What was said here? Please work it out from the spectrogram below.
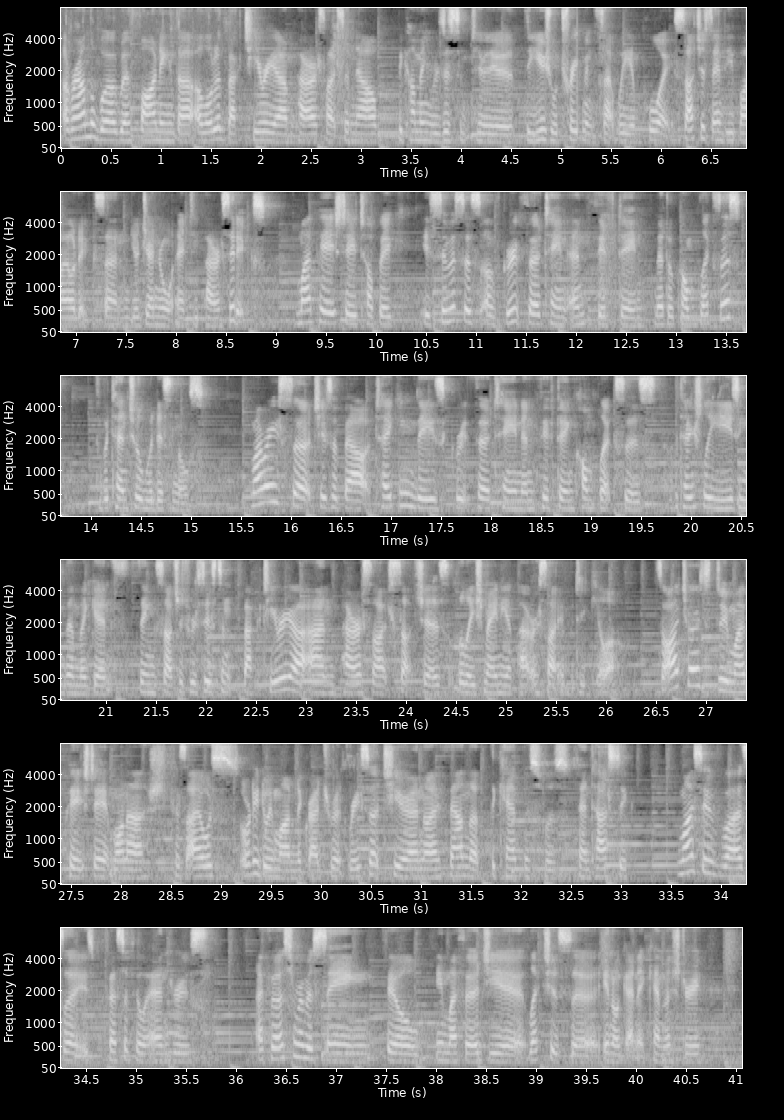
Around the world, we're finding that a lot of bacteria and parasites are now becoming resistant to the usual treatments that we employ, such as antibiotics and your general antiparasitics. My PhD topic is synthesis of group 13 and 15 metal complexes for potential medicinals. My research is about taking these group 13 and 15 complexes, potentially using them against things such as resistant bacteria and parasites such as the Leishmania parasite in particular. So I chose to do my PhD at Monash because I was already doing my undergraduate research here and I found that the campus was fantastic. My supervisor is Professor Phil Andrews. I first remember seeing Phil in my third year lectures in organic chemistry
